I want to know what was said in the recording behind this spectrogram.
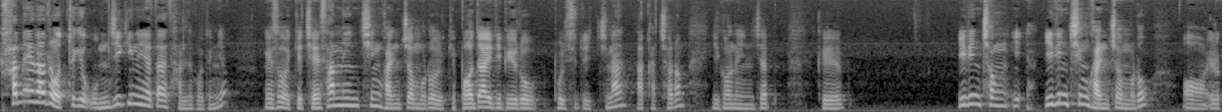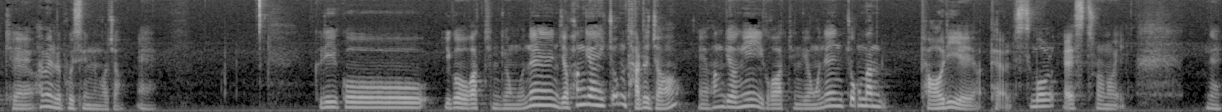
카메라를 어떻게 움직이느냐에 따라 다르거든요. 그래서 이렇게 제3인칭 관점으로 이렇게 버드아이 리뷰로 볼 수도 있지만 아까처럼 이거는 이제 그 1인称, 1인칭 관점으로 어, 이렇게 화면을 볼 수 있는 거죠. 예. 그리고 이거 같은 경우는 이제 환경이 좀 다르죠. 예, 환경이 이거 같은 경우는 조그만 별이에요. 별, small astronoid. 네,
